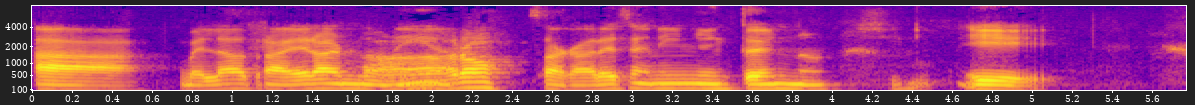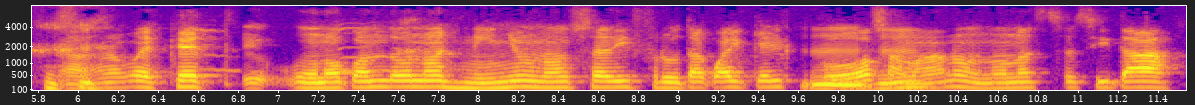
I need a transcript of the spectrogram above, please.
a, ¿verdad? traer armonía, sacar ese niño interno. Y. Claro, es que uno cuando uno es niño, uno se disfruta cualquier cosa, mano. Uno necesita.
